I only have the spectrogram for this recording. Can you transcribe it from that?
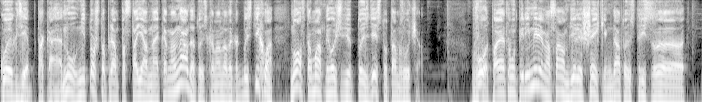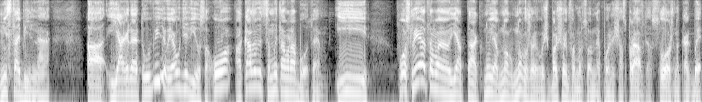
кое-где такая, ну, не то, что прям постоянная канонада, то есть канонада как бы стихла, но автоматные очереди то здесь, то там звучат. Вот, поэтому перемирие на самом деле шейкинг, да, то есть три, э, нестабильное. А, я когда это увидел, я удивился. О, оказывается, мы там работаем. И после этого я так, ну, я много, много уже, очень большое информационное поле сейчас, правда. Сложно как бы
